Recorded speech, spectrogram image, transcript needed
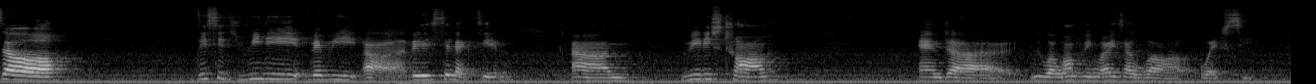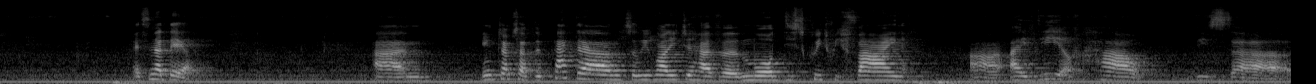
So this is really very, uh, very selective, um, really strong, and uh, we were wondering where is our OFC. It's not there. Um, in terms of the pattern, so we wanted to have a more discrete, refined uh, idea of how this, uh,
